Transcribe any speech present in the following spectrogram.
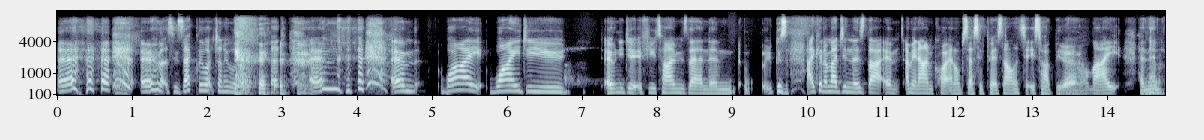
um, that's exactly what Jonny was said. Um, um, why why do you only do it a few times then and because i can imagine there's that um, i mean i'm quite an obsessive personality so i'd be yeah. there all night and mm-hmm. then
